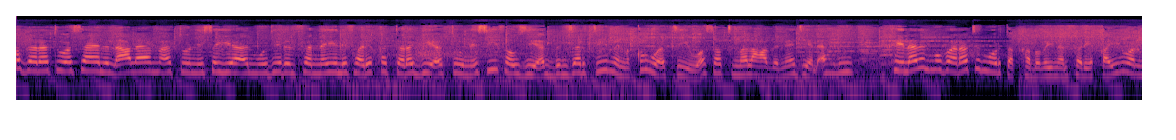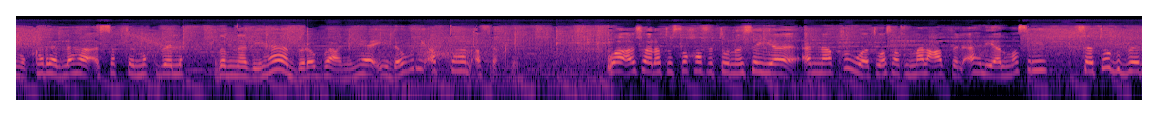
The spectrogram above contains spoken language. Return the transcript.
حذرت وسائل الإعلام التونسية المدير الفني لفريق الترجي التونسي فوزي البنزرتي من قوة وسط ملعب النادي الأهلي خلال المباراة المرتقبة بين الفريقين والمقرر لها السبت المقبل ضمن ذهاب ربع نهائي دوري أبطال أفريقيا. وأشارت الصحف التونسية أن قوة وسط الملعب في الأهلي المصري ستجبر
